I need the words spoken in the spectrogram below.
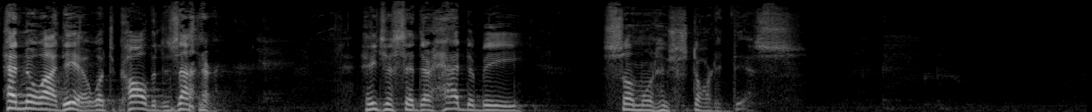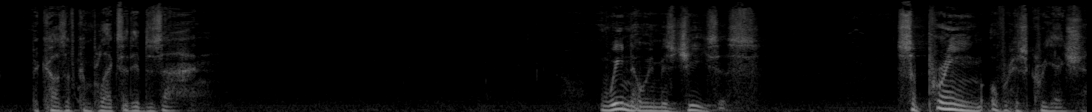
Had no idea what to call the designer. He just said there had to be someone who started this. Because of complexity of design. We know him as Jesus, supreme over his creation.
